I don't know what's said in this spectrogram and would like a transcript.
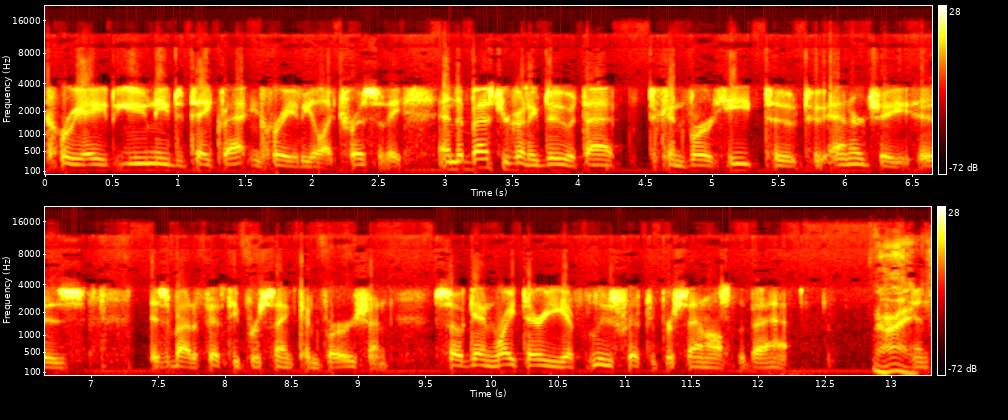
create. You need to take that and create electricity. And the best you're going to do at that to convert heat to to energy is is about a fifty percent conversion. So again, right there, you get lose fifty percent off the bat. All right. And-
